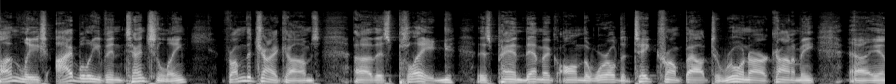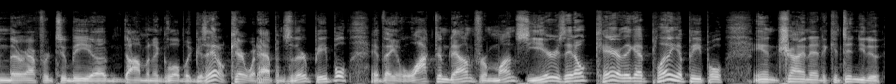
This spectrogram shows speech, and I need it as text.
unleash, I believe intentionally, from the Chicoms, uh, this plague, this pandemic on the world to take Trump out, to ruin our economy uh, in their effort to be uh, dominant globally. Because they don't care what happens to their people. If they locked them down for months, years, they don't care. They got plenty of people in China to continue to,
